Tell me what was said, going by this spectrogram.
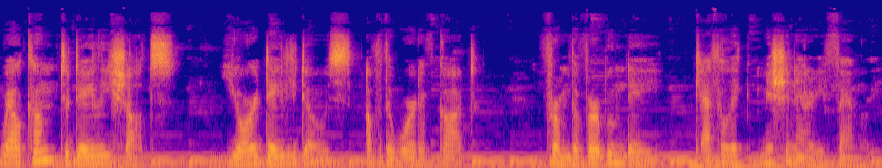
Welcome to Daily Shots, your daily dose of the Word of God from the Verbum Dei Catholic Missionary Family.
